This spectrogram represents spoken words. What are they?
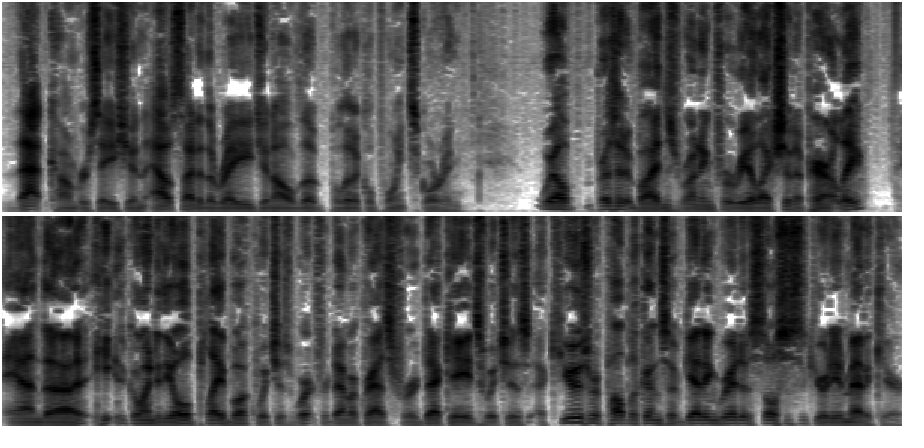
that conversation outside of the rage and all the political point scoring? Well, President Biden's running for reelection, apparently. And uh, he's going to the old playbook, which has worked for Democrats for decades, which is accuse Republicans of getting rid of Social Security and Medicare.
